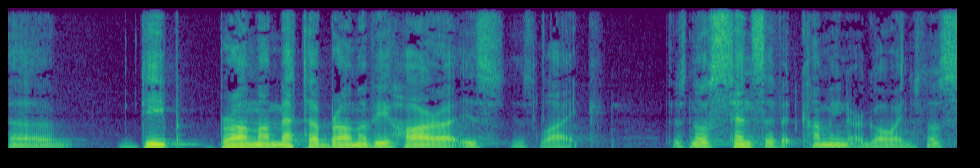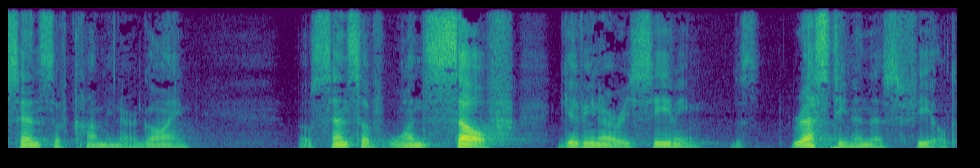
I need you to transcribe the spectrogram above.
uh, deep Brahma, metta Brahma Vihara is, is like. There's no sense of it coming or going. There's no sense of coming or going. No sense of oneself giving or receiving just resting in this field.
